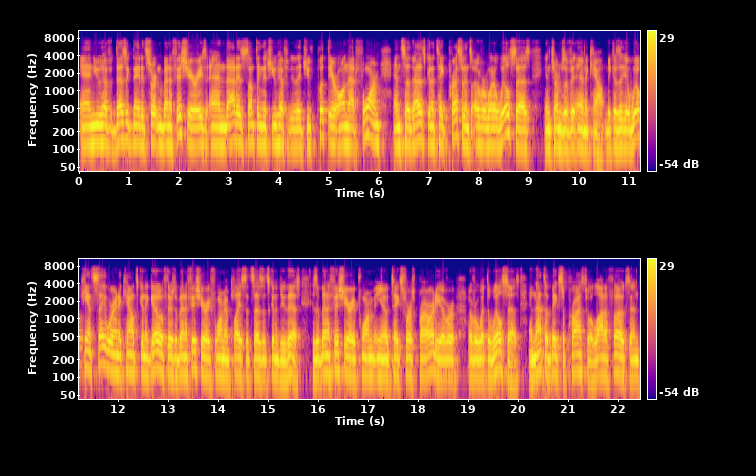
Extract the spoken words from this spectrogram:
and you have designated certain beneficiaries and that is something that you have that you've put there on that form and so that is going to take precedence over what a will says in terms of an account because a will can't say where an account's going to go if there's a beneficiary beneficiary form in place that says it's going to do this. Because the beneficiary form you know takes first priority over over what the will says. And that's a big surprise to a lot of folks. And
